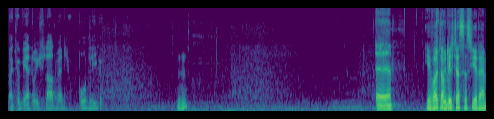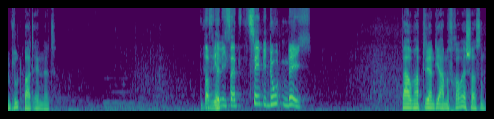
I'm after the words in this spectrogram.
Mein Gewehr durchladen, wenn ich auf dem Boden liege. Mhm. Äh, Ihr wollt doch nicht, dass das hier deinem Blutbad endet. Das will ich seit 10 Minuten nicht. Warum habt ihr dann die arme Frau erschossen?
